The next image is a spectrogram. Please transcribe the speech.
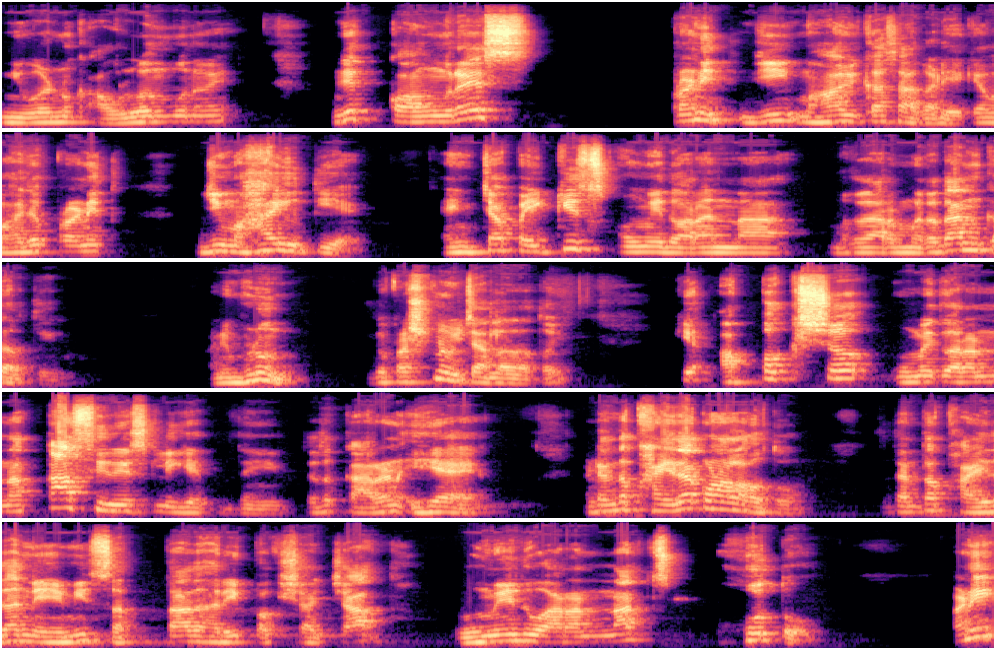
निवडणूक अवलंबून आहे म्हणजे काँग्रेस प्रणित जी महाविकास आघाडी आहे किंवा भाजप प्रणित जी महायुती आहे यांच्यापैकीच उमेदवारांना मतदार मतदान करतील. आणि म्हणून जो प्रश्न विचारला जातोय की अपक्ष उमेदवारांना का सिरियसली घेत नाही? त्याचं कारण हे आहे. आणि त्यांचा फायदा कोणाला होतो? त्यांचा फायदा नेहमी सत्ताधारी पक्षाच्या उमेदवारांनाच होतो. आणि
